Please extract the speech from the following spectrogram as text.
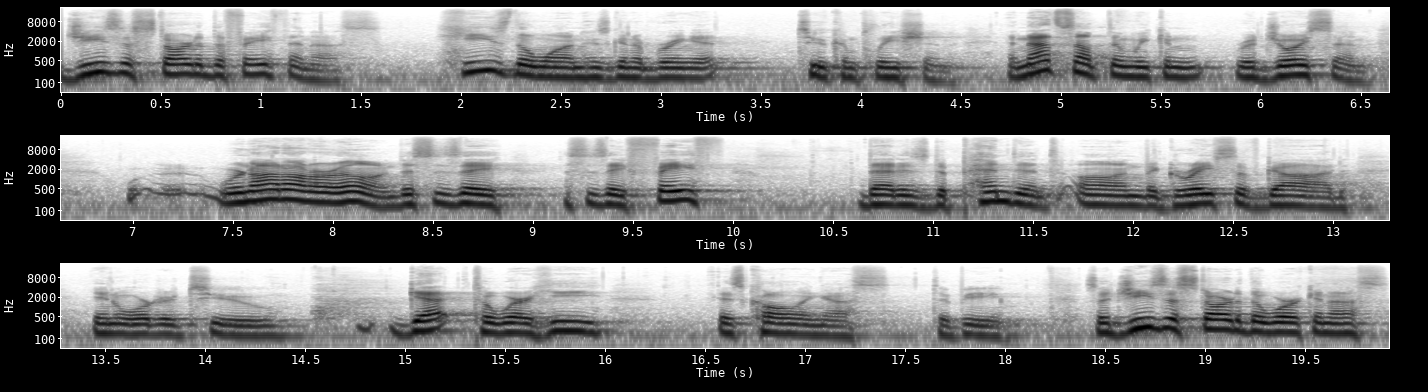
Jesus started the faith in us. He's the one who's going to bring it to completion. And that's something we can rejoice in. We're not on our own. This is a, this is a faith that is dependent on the grace of God in order to get to where He is calling us to be. So Jesus started the work in us,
